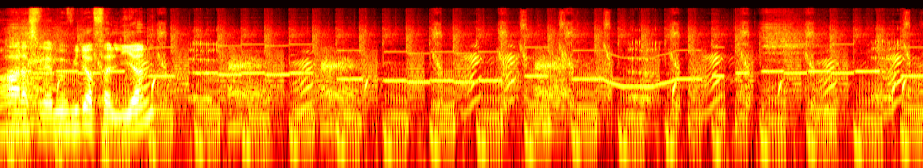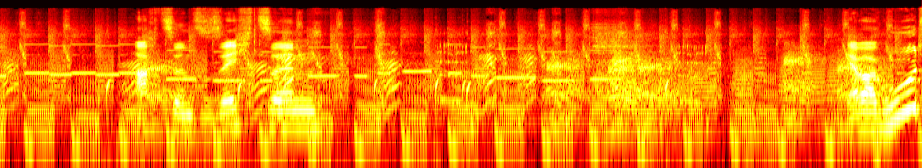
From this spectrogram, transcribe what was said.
Oh, das werden wir wieder verlieren. Zu sechzehn. Der war gut.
